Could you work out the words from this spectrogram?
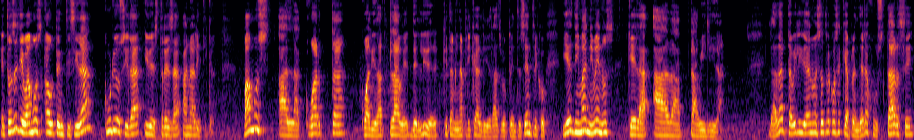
Entonces llevamos autenticidad, curiosidad y destreza analítica. Vamos a la cuarta cualidad clave del líder que también aplica al liderazgo cliente céntrico y es ni más ni menos que la adaptabilidad. La adaptabilidad no es otra cosa que aprender a ajustarse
